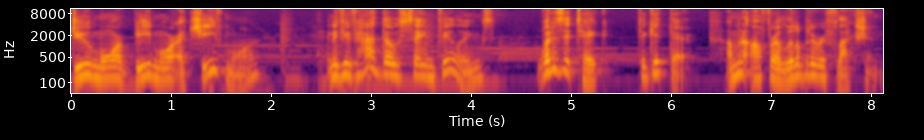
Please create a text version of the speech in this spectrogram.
do more, be more, achieve more. And if you've had those same feelings, what does it take to get there? I'm going to offer a little bit of reflection.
